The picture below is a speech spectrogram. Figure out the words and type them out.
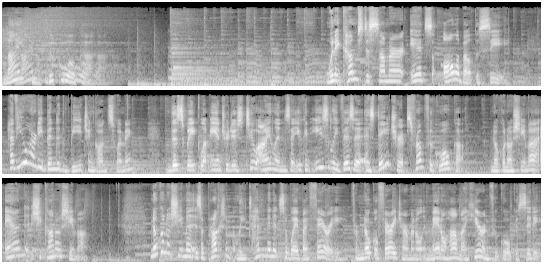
Life in Fukuoka. When it comes to summer, it's all about the sea. Have you already been to the beach and gone swimming? This week, let me introduce two islands that you can easily visit as day trips from Fukuoka Nokonoshima and Shikanoshima. Nokonoshima is approximately 10 minutes away by ferry from Noko Ferry Terminal in Meinohama here in Fukuoka City.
